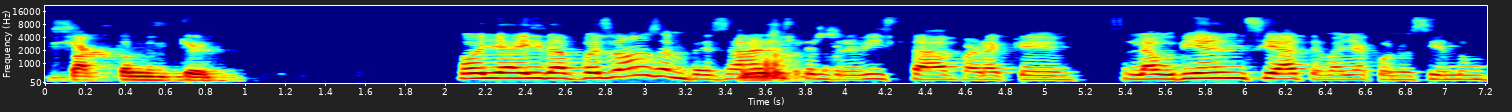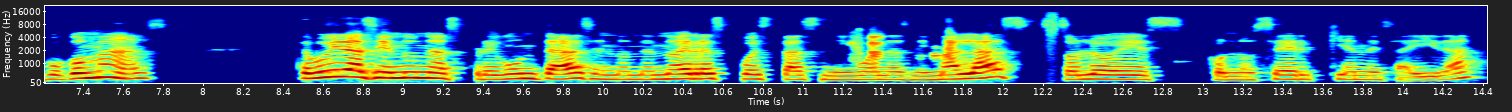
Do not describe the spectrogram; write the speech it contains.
Exactamente. Oye, Aida, pues vamos a empezar esta entrevista para que la audiencia te vaya conociendo un poco más. Te voy a ir haciendo unas preguntas en donde no hay respuestas ni buenas ni malas, solo es conocer quién es Aida.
